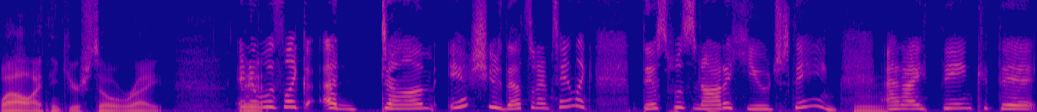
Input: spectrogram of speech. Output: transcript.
wow i think you're so right And it was like a dumb issue. That's what I'm saying. Like, this was not a huge thing. Hmm. And I think that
